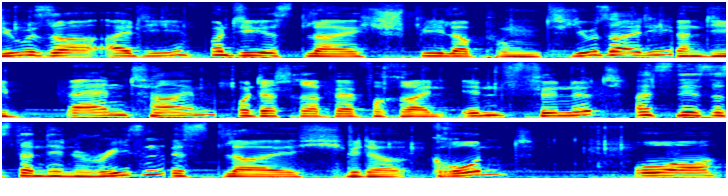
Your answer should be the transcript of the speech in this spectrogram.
User-ID. Und die ist gleich Spieler.user-ID. Dann die Ban-Time. Und da schreiben wir einfach rein Infinite. Als nächstes dann den Reason. Ist gleich wieder Grund. Or.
